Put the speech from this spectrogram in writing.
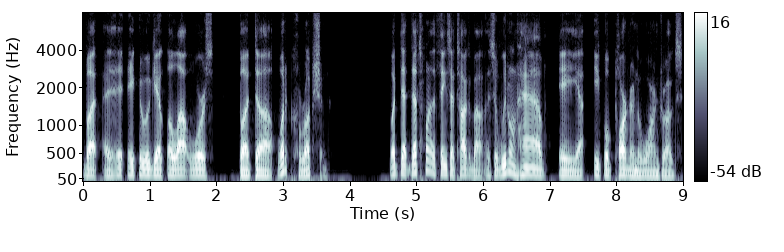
but it, it, it would get a lot worse. But uh, what a corruption! What that, that's one of the things I talk about is that we don't have a uh, equal partner in the war on drugs.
